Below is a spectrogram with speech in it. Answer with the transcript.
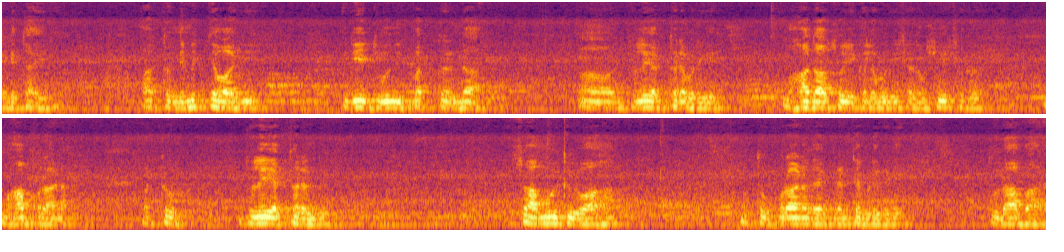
ನಡೀತಾ ಇದೆ. ಮತ್ತು ನಿಮಿತ್ತವಾಗಿ ಇದೇ ಜೂನ್ ಇಪ್ಪತ್ತರಿಂದ ಜುಲೈ ಹತ್ತರವರೆಗೆ ಮಹಾದಾಸೋಹಿ ಕಲಬುರಗಿ ಶರಣಬಸವೇಶ್ವರ ಮಹಾಪುರಾಣ ಮತ್ತು ಜುಲೈ ಹತ್ತರಂದು ಸಾಮೂಹಿಕ ವಿವಾಹ ಮತ್ತು ಪುರಾಣದ ಗ್ರಂಥ ಬಿಡುಗಡೆ ತುಲಾಭಾರ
